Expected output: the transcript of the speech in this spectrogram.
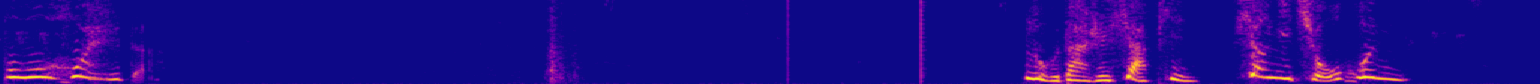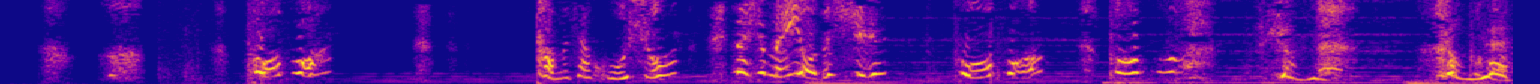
不会的。陆大人下聘向你求婚，婆婆，他们在胡说，那是没有的事。婆婆，婆婆，小月，小月，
